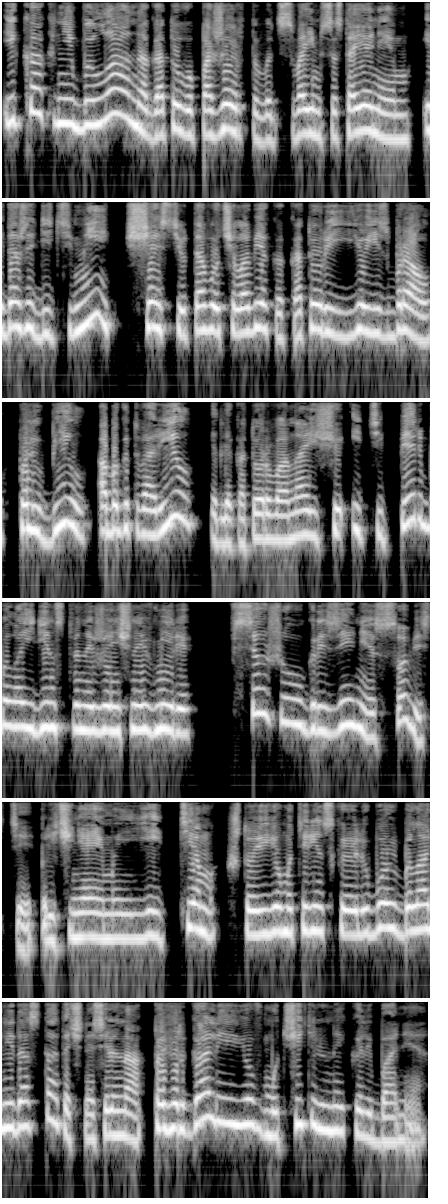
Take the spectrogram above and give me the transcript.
и как ни была она готова пожертвовать своим состоянием и даже детьми, счастью того человека, который ее избрал, полюбил, обоготворил, и для которого она еще и теперь была единственной женщиной в мире, все же угрызение совести, причиняемые ей тем, что ее материнская любовь была недостаточно сильна, повергали ее в мучительные колебания.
